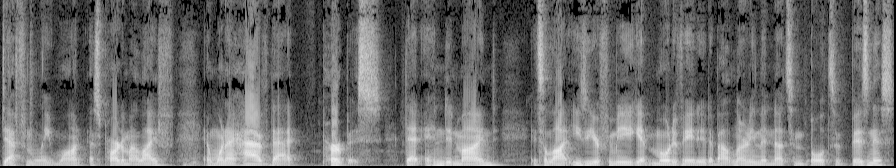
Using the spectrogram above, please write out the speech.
definitely want as part of my life. Mm-hmm. And when I have that purpose, that end in mind, it's a lot easier for me to get motivated about learning the nuts and bolts of business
